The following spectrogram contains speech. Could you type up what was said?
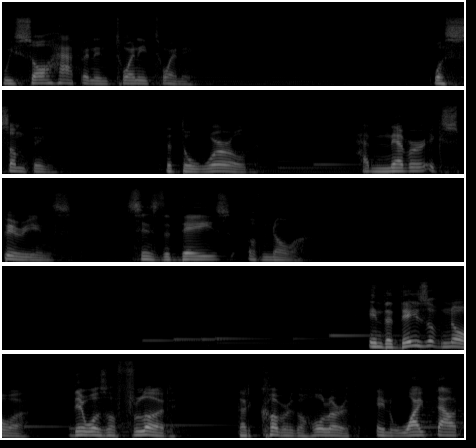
we saw happen in 2020 was something that the world had never experienced since the days of Noah. In the days of Noah, there was a flood that covered the whole earth and wiped out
